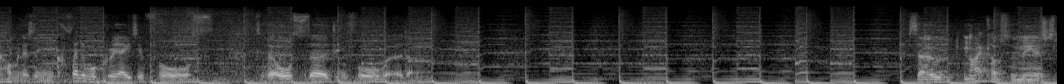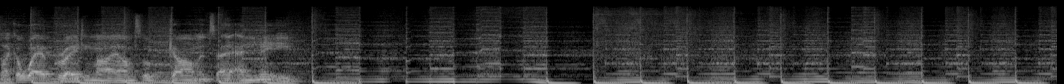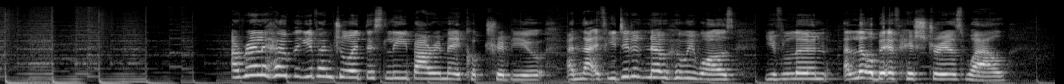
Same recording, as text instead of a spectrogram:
One thing they've got in common is an incredible creative force. So they're all surging forward. So nightclubs for me are just like a way of grading my um, sort of garments and, and me. I really hope that you've enjoyed this Leigh Bowery makeup tribute and that if you didn't know who he was, You've learned a little bit of history as well.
